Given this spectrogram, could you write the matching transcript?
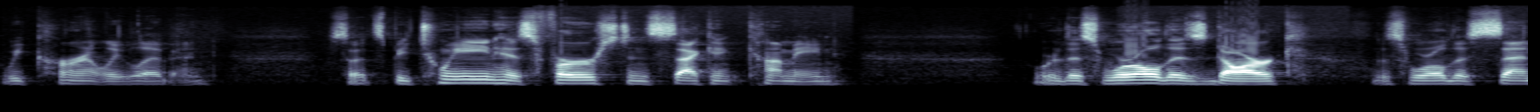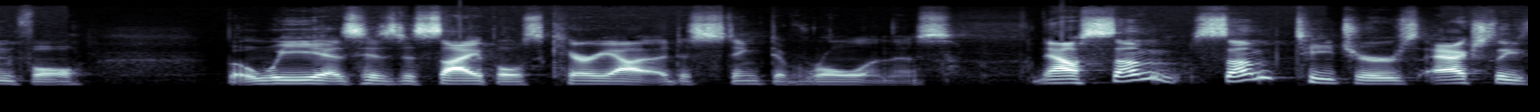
we currently live in. So it's between his first and second coming, where this world is dark, this world is sinful, but we as his disciples carry out a distinctive role in this. Now, some, some teachers actually,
